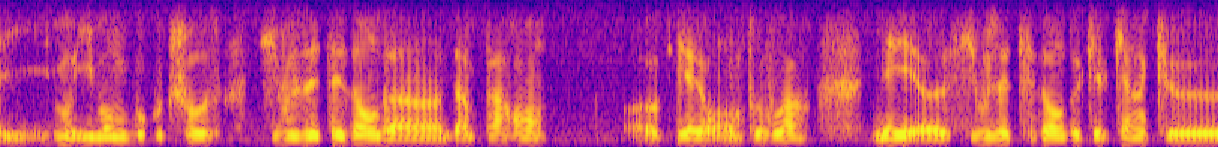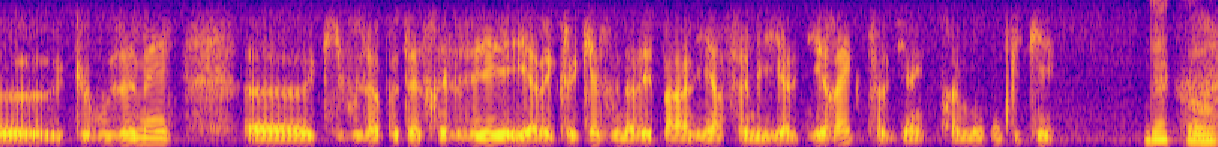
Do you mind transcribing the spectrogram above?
il, manque beaucoup de choses. Si vous êtes aidant d'un parent, ok, on peut voir, mais euh, si vous êtes aidant de quelqu'un que que vous aimez, euh, qui vous a peut-être élevé et avec lequel vous n'avez pas un lien familial direct, ça devient extrêmement compliqué. D'accord.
